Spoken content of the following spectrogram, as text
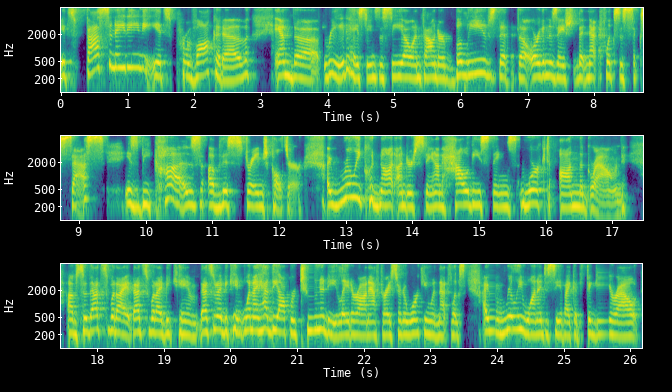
it's fascinating, it's provocative, and the Reed Hastings, the CEO and founder, believes that the organization that Netflix's success is because of this strange culture. I really could not understand how these things worked on the ground. Um, so that's what I that's what I became. That's what I became when I had the opportunity later on after I started working with Netflix. I really wanted to see if I could figure figure out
